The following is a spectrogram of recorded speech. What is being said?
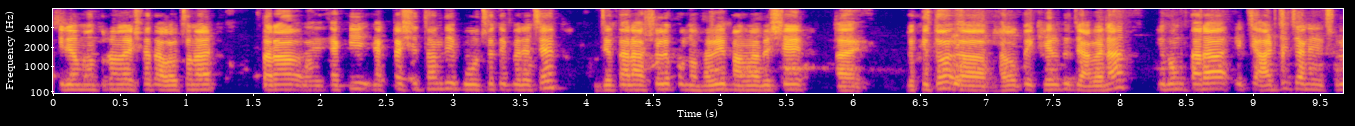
ক্রীড়া মন্ত্রণালয়ের সাথে আলোচনার তারা একই একটা সিদ্ধান্তে পৌঁছতে পেরেছে যে তারা আসলে কোনোভাবেই বাংলাদেশে দুঃখিত ভারতে খেলতে যাবে না। এবং তারা একটি আর্জি জানিয়েছিল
